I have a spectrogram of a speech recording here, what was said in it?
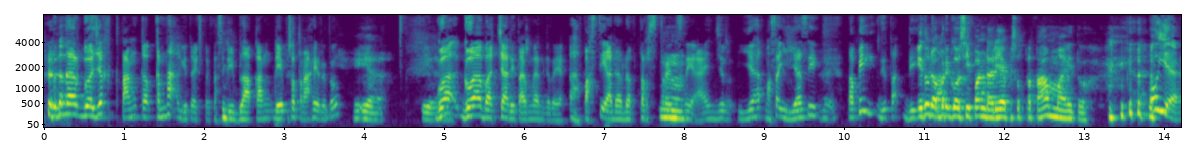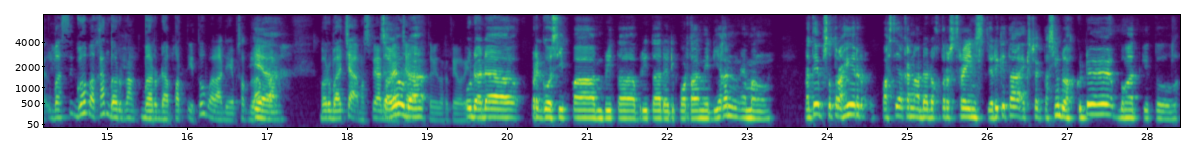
benar gue aja ketangkep kena gitu ekspektasi di belakang di episode terakhir itu Iya. Iya. gua gua baca di timeline katanya ah pasti ada Doctor Strange nih anjir iya masa iya sih tapi di, di Hmm. itu udah bergosipan dari episode pertama itu. oh iya pasti gua bahkan baru baru dapat itu malah di episode 8 Iya. Baru baca maksudnya ada Soalnya baca udah Twitter teori udah ada pergosipan berita-berita dari portal media kan emang nanti episode terakhir pasti akan ada Doctor Strange. Jadi kita ekspektasinya udah gede banget gitu.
